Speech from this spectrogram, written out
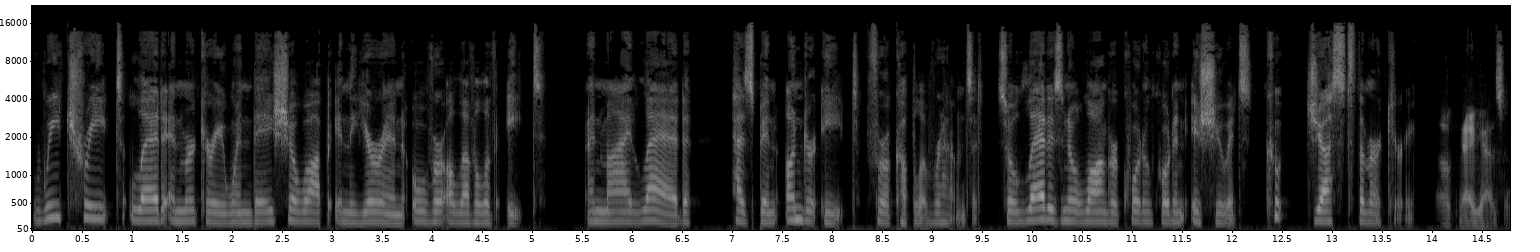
we treat lead and mercury when they show up in the urine over a level of eight. And my lead has been under eight for a couple of rounds. So lead is no longer quote unquote an issue. It's co- just the mercury. Okay, I got you.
